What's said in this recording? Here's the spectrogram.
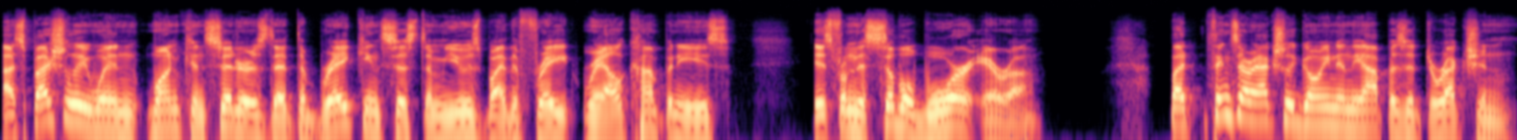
Especially when one considers that the braking system used by the freight rail companies is from the Civil War era but things are actually going in the opposite direction,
